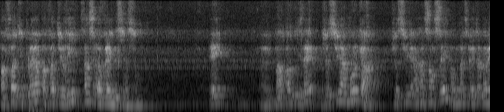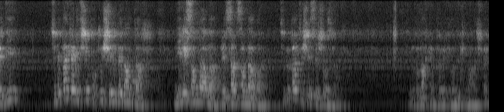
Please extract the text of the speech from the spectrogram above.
Parfois tu pleures, parfois tu ris, ça c'est la vraie initiation. Et euh, Mahaprabhu disait, je suis un murka, je suis un insensé, donc maître spirituel m'avait dit, tu n'es pas qualifié pour toucher le Vedanta, ni les Sandarbhas, les Sat Sandarbhas. Tu ne peux pas toucher ces choses-là. C'est une remarque un peu ironique que Maharaj fait.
